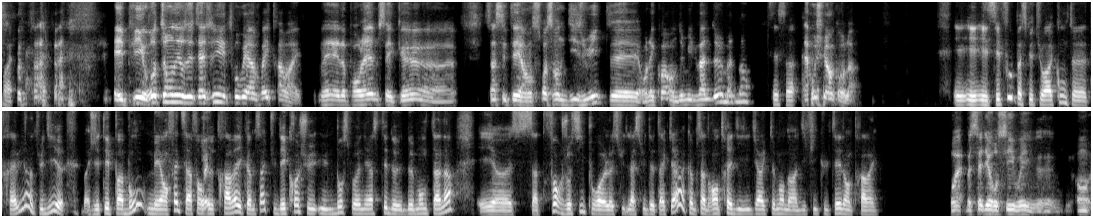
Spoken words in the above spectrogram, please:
Ouais. et puis, retourner aux États-Unis et trouver un vrai travail. Mais le problème, c'est que euh, ça, c'était en 78. Et on est quoi, en 2022 maintenant? C'est ça. Là où je suis encore là. Et, et, et c'est fou parce que tu racontes euh, très bien. Tu dis, euh, bah, j'étais pas bon, mais en fait, c'est à force de travail comme ça que tu décroches une, bourse pour l'université de, de Montana et euh, ça te forge aussi pour le, la suite de ta carrière, comme ça, de rentrer di- directement dans la difficulté, dans le travail. Ouais, bah, c'est-à-dire aussi, oui, euh, on-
